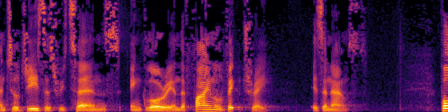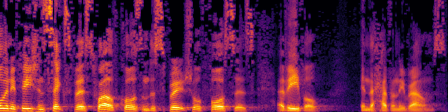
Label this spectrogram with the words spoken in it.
until Jesus returns in glory and the final victory is announced. Paul in Ephesians 6 verse 12 calls them the spiritual forces of evil in the heavenly realms.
